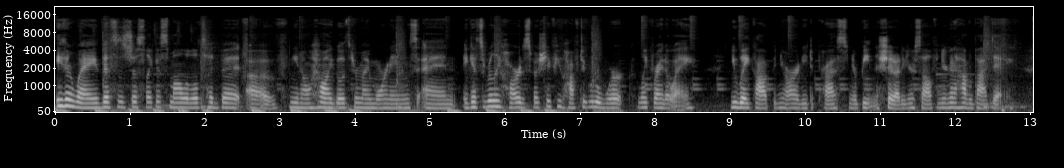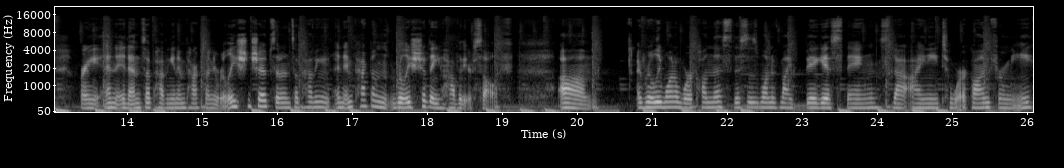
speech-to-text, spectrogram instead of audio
either way, this is just like a small little tidbit of, you know, how I go through my mornings and it gets really hard especially if you have to go to work like right away you wake up and you're already depressed and you're beating the shit out of yourself and you're to have a bad day right and it ends up having an impact on your relationships it ends up having an impact on the relationship that you have with yourself um i really want to work on this this is one of my biggest things that i need to work on for me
